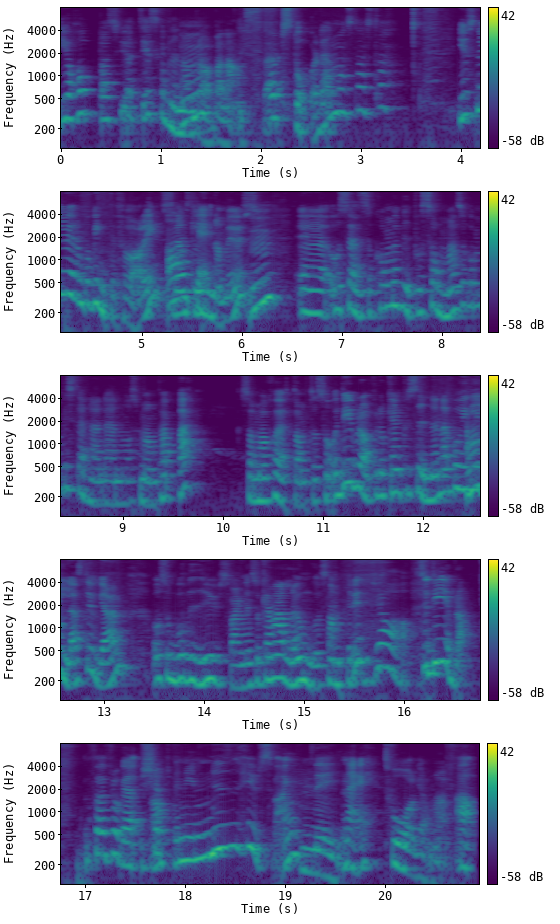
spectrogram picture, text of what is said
jag hoppas ju att det ska bli någon bra balans där. Vart står den någonstans då? Just nu är den på vinterförvaring, så Ah, den står okej. inomhus. Eh, och sen så kommer vi på sommaren så kommer vi ställa den hos mamma och pappa. Som har skötomt och så. Och det är bra för då kan kusinerna bo i lilla stugan och så bor vi i husvagnen så kan alla umgås samtidigt. Ja. Så det är bra. Får jag fråga, köpte ni en ny husvagn? Nej. Nej. Två år gammal. Ja.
